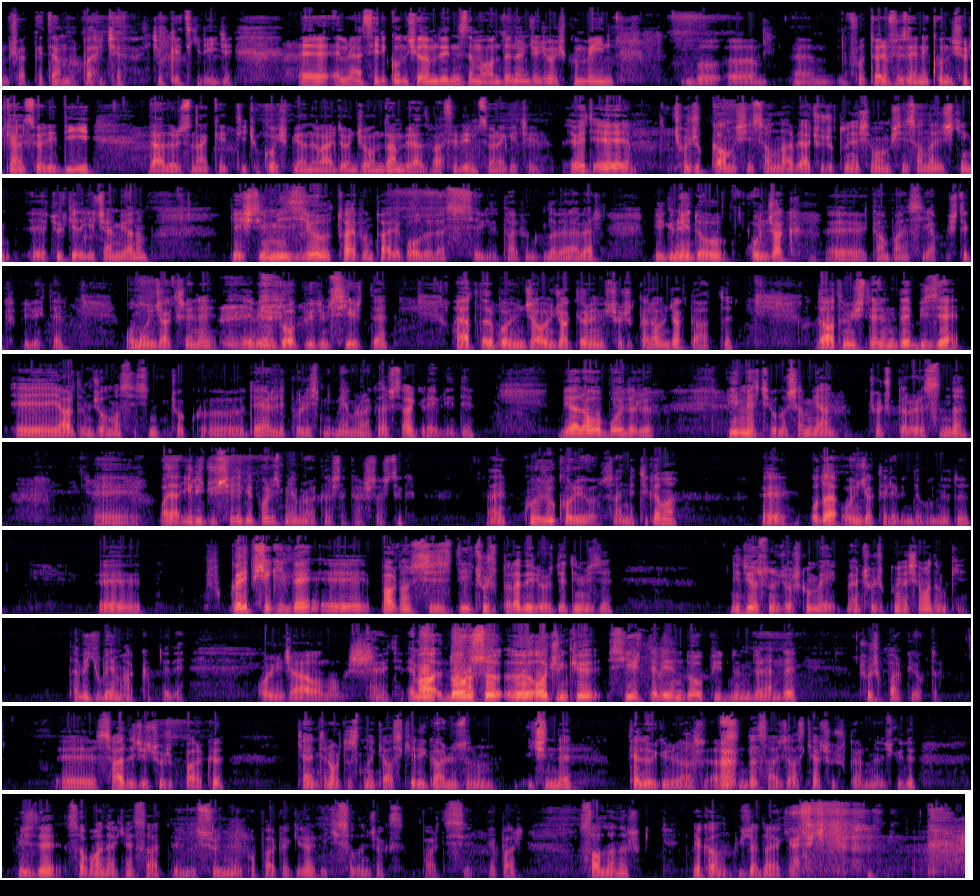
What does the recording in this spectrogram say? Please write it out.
olmuş hakikaten bu parça. Çok etkileyici. Ee, evrenseli konuşalım dediniz ama ondan önce Coşkun Bey'in bu e, e, fotoğraf üzerine konuşurken söylediği daha doğrusu naklettiği çok hoş bir anı vardı. Önce ondan biraz bahsedelim sonra geçelim. Evet, e, çocuk kalmış insanlar veya çocukluğunu yaşamamış insanlar ilişkin e, Türkiye'de geçen bir anım. Geçtiğimiz yıl Tayfun Talipoğlu'yla sevgili Tayfun'la beraber bir Güneydoğu oyuncak e, kampanyası yapmıştık birlikte. Onun oyuncak treni e, benim doğup büyüdüğüm Siirt'te hayatları boyunca oyuncak görmemiş çocuklara oyuncak dağıttı. Dağıtım işlerinde bize e, yardımcı olması için çok e, değerli polis memur arkadaşlar görevliydi. Bir ara o boyları bir metre ulaşamayan çocuklar arasında e, bayağı iri cüsseli bir polis memuru arkadaşla karşılaştık. Yani kuyruğu koruyor zannettik ama e, o da oyuncak talebinde bulunuyordu. E, garip bir şekilde e, pardon siz değil çocuklara veriyoruz dediğimizde ne diyorsunuz Coşkun Bey? Ben çocukluğumu yaşamadım ki. Tabii ki benim hakkım dedi. Oyuncağı olmamış. Evet. Ama doğrusu e, o çünkü Siirt'te benim doğup büyüdüğüm dönemde çocuk parkı yoktu. E, sadece çocuk parkı kentin ortasındaki askeri garnizonun içinde tel örgüleri arasında sadece asker çocuklarına özgüydü. Biz de sabahın erken saatlerinde sürünerek o parka girer, iki salıncak partisi yapar, sallanır, yakalanıp güzel dayak yerdik.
